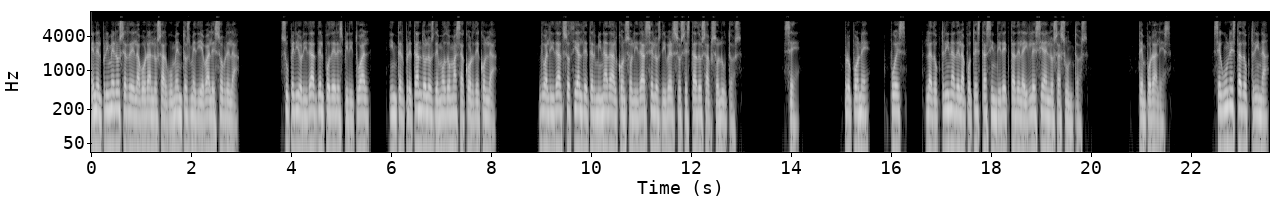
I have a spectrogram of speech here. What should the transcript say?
En el primero se reelaboran los argumentos medievales sobre la superioridad del poder espiritual, interpretándolos de modo más acorde con la dualidad social determinada al consolidarse los diversos estados absolutos. Se propone, pues, la doctrina de la potestas indirecta de la Iglesia en los asuntos temporales. Según esta doctrina,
